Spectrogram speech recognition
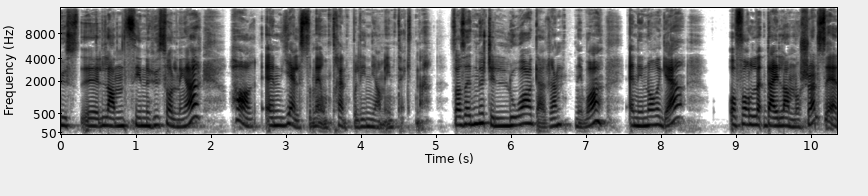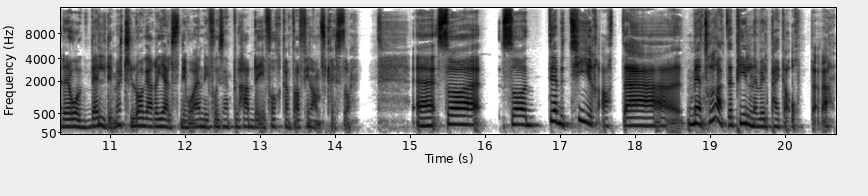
eh, sine husholdninger har en gjeld som er omtrent på linje med inntektene. Så altså et mye lavere rentenivå enn i Norge. Og for de landene sjøl så er det òg veldig mye lavere gjeldsnivå enn de f.eks. hadde i forkant av finanskrisa. Eh, så, så, det betyr at eh, vi tror at pilene vil peke oppover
